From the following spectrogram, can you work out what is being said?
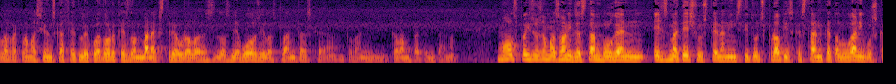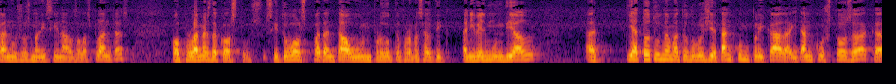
Les reclamacions que ha fet l'Equador, que és d'on van extreure les, les llavors i les plantes que, que, van, que van patentar, no? Molts països amazònics estan volent, ells mateixos tenen instituts propis que estan catalogant i buscant usos medicinals a les plantes, el problema és de costos. Si tu vols patentar un producte farmacèutic a nivell mundial, eh, hi ha tota una metodologia tan complicada i tan costosa que,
